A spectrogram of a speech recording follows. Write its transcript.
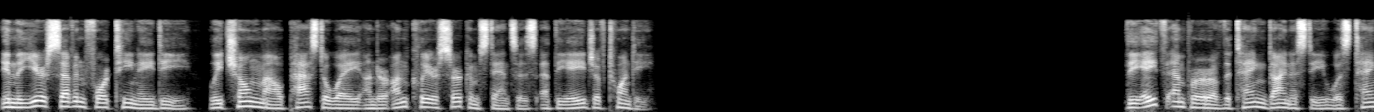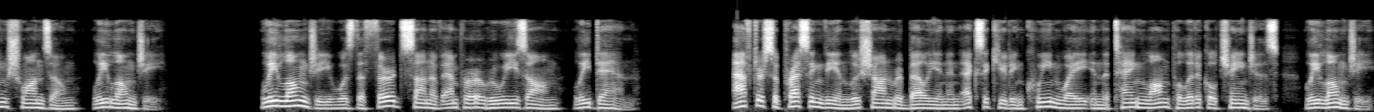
In the year 714 AD, Li Chongmao passed away under unclear circumstances at the age of 20. The eighth emperor of the Tang dynasty was Tang Xuanzong, Li Longji. Li Longji was the third son of Emperor Ruizong, Li Dan. After suppressing the An Lushan rebellion and executing Queen Wei in the Tang Long political changes, Li Longji,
